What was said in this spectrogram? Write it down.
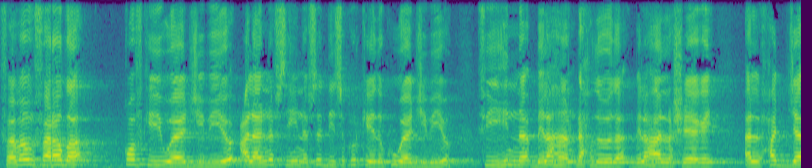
Faman farada qofkii waajibiyo calaa nafsihi nafsadiisa korkeeda ku waajibiyo fiihinna bilahan dhexdooda bilahaa la sheegay alxaja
